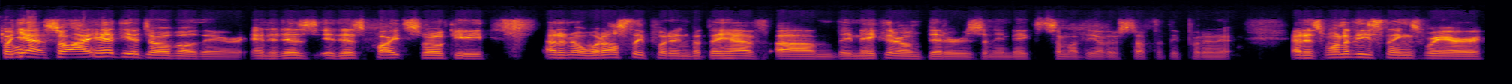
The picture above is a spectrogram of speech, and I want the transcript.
But yeah, so I had the adobo there, and it is it is quite smoky. I don't know what else they put in, but they have um, they make their own bitters and they make some of the other stuff that they put in it. And it's one of these things where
